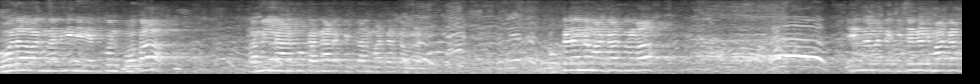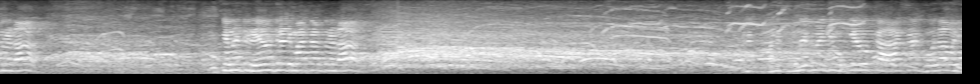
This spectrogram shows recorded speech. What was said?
గోదావరి నదిని నేను ఎత్తుకొని పోతా తమిళనాడుకు కర్ణాటక ఇస్తాను మాట్లాడుతూ ఉన్నాడు. ఒక్కడన్నా మాట్లాడుతున్నాడా? కేంద్ర మంత్రి కిషన్ రెడ్డి మాట్లాడుతున్నాడా? ముఖ్యమంత్రి రేవంత్ రెడ్డి మాట్లాడుతున్నాడా? మనకు- మనకు ఉన్నటువంటి ఒకే ఒక్క ఆశ గోదావరి.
